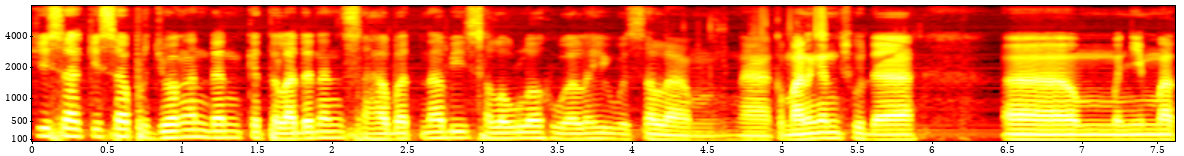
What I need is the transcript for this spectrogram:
Kisah-kisah perjuangan dan keteladanan sahabat Nabi Shallallahu Alaihi Wasallam. Nah, kemarin kan sudah eh, menyimak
